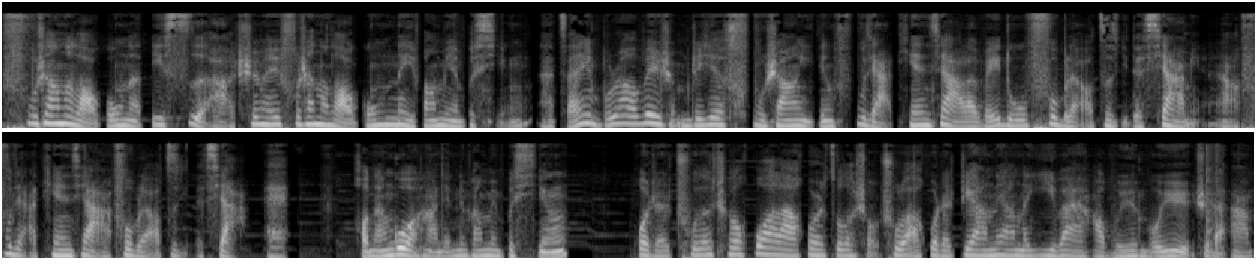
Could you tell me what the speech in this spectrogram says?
富商的老公呢，第四啊，身为富商的老公那方面不行啊，咱也不知道为什么这些富商已经富甲天下了，唯独富不了自己的下面啊，富甲天下富不了自己的下，哎。好难过哈，就那方面不行，或者出了车祸了，或者做了手术了，或者这样那样的意外哈，不孕不育是吧啊？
